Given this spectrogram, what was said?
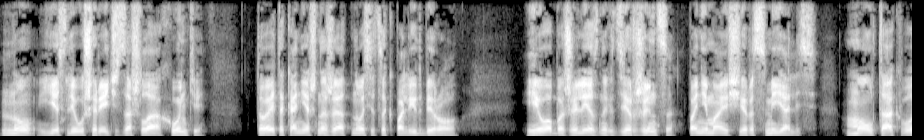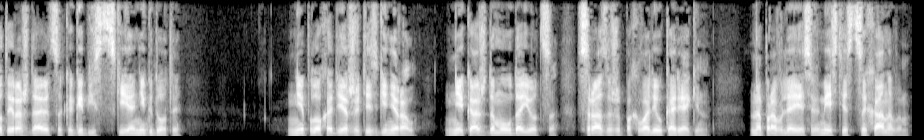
Ну, если уж речь зашла о хунте, то это, конечно же, относится к политбюро. И оба железных дзержинца, понимающие, рассмеялись. Мол, так вот и рождаются кагабистские анекдоты. Неплохо держитесь, генерал. Не каждому удается, сразу же похвалил Корягин, направляясь вместе с Цехановым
